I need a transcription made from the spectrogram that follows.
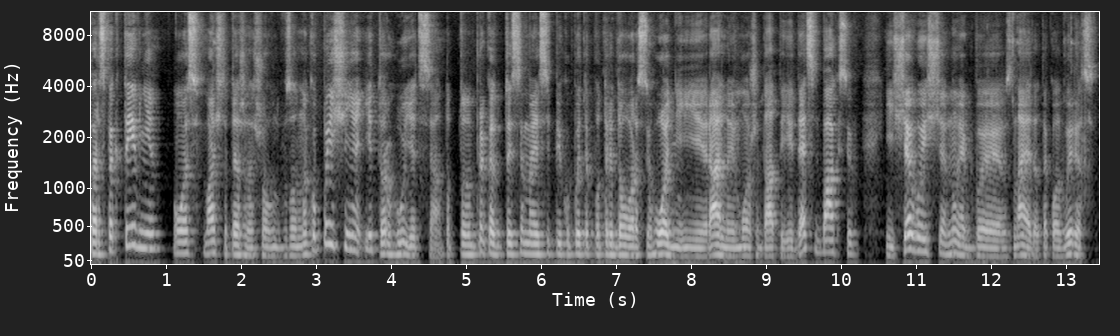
перспективні. Ось, бачите, теж зайшов в зону накопичення і торгується. Тобто, наприклад, той самий ICP купити по 3 долари сьогодні і реально може дати і 10 баксів, і ще вище. Ну, якби, знаєте, такий виріс.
